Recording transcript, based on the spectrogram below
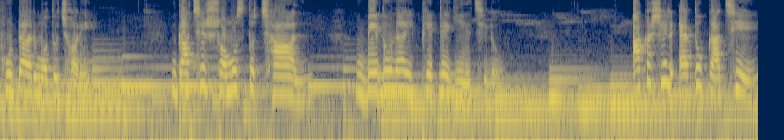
ফোঁটার মতো ঝরে। গাছের সমস্ত ছাল বেদনায় ফেটে গিয়েছিল। আকাশের এত কাছে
